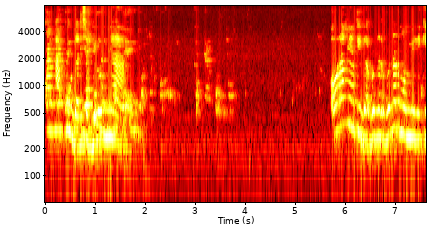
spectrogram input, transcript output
aku dan sebelumnya. Orang yang tidak benar-benar memiliki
